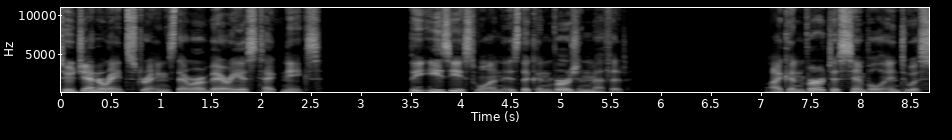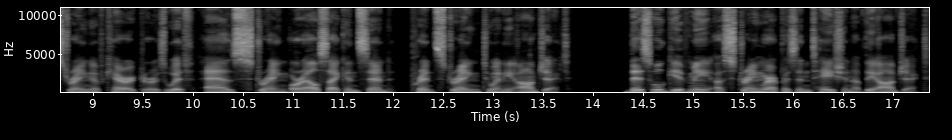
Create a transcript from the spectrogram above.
To generate strings, there are various techniques. The easiest one is the conversion method. I convert a symbol into a string of characters with as string, or else I can send print string to any object. This will give me a string representation of the object.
